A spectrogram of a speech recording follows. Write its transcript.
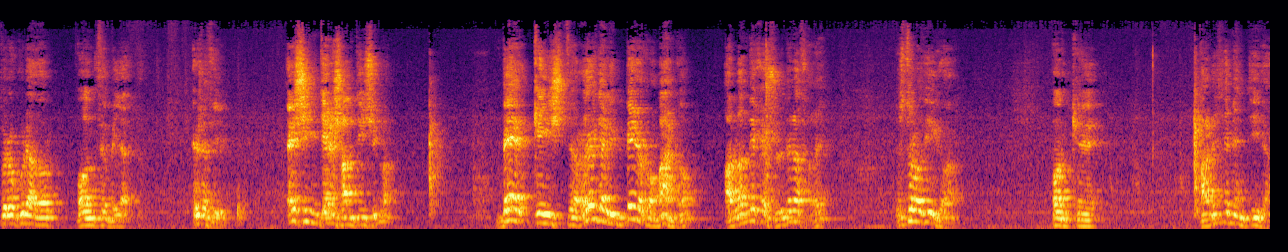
procurador Ponce Pilato. Es decir, es interesantísimo ver que historiadores del Imperio Romano hablan de Jesús de Nazaret. Esto lo digo porque parece mentira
